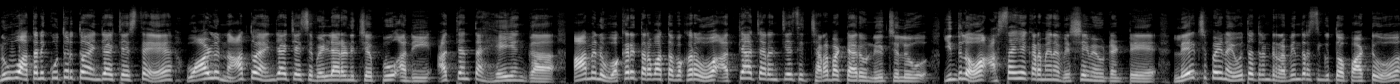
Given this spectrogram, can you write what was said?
నువ్వు అతని కూతురుతో ఎంజాయ్ చేస్తే వాళ్ళు నాతో ఎంజాయ్ చేసి వెళ్ళారని చెప్పు అని అత్యంత హేయంగా ఆమెను ఒకరి తర్వాత ఒకరు అత్యాచారం చేసి చెరబట్టారు నీచులు. ఇందులో అసహ్యకరమైన విషయం ఏమిటంటే లేచిపోయిన యువత తండ్రి రవీంద్ర సింగ్తో పాటు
